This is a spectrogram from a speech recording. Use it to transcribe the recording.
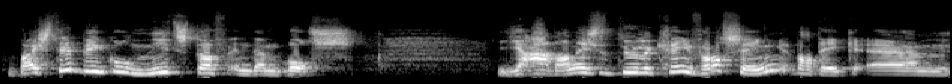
bij stripwinkel Niet Stuff in Den Bosch. Ja, dan is het natuurlijk geen verrassing dat ik ehm,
